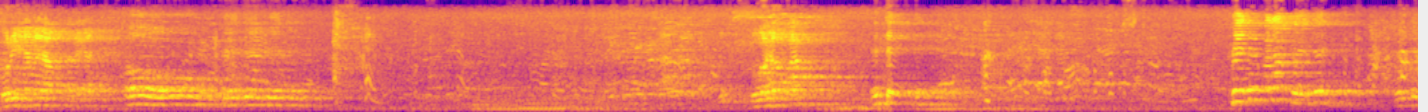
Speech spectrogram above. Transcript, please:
Uri ng halaman talaga. Oo, oo. Pwede, pwede. Gumalaw ka. Hindi. Pwede pala, pwede. Pwede.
